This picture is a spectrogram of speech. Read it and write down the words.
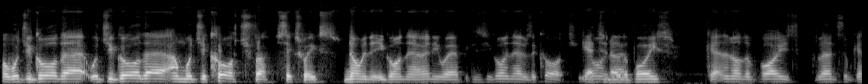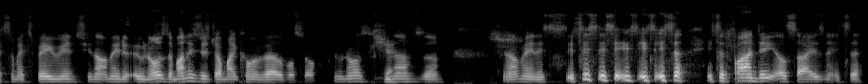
or would you go there? Would you go there and would you coach for six weeks, knowing that you're going there anyway? Because you're going there as a coach. You're Get to know there, the boys. Get to know the boys, learn some, get some experience. You know what I mean? Who knows? The manager's job might come available, so who knows? Sure. You know, so you know what I mean? It's it's it's it's it's, it's, it's a it's a fine detail side, isn't it? It's a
